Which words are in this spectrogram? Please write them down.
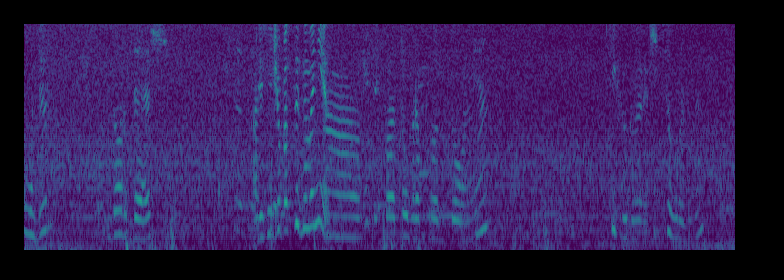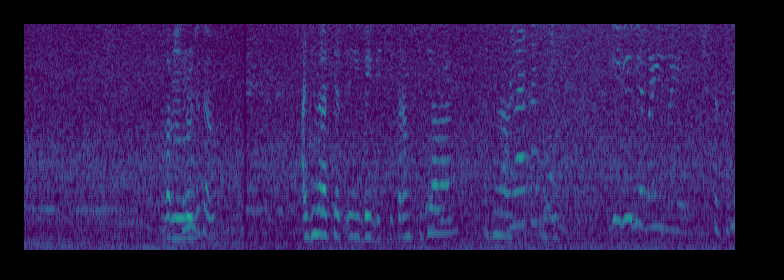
Uber, DoorDash, Здесь ничего постыдного нет. а, фотограф в роддоме. Тихо говоришь. Все вроде, да? Вообще, Ну, вроде да. один раз я и бейбиситером сидела. Один раз. Давай, Уже. Это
